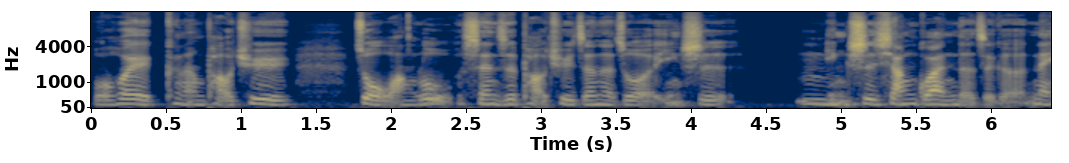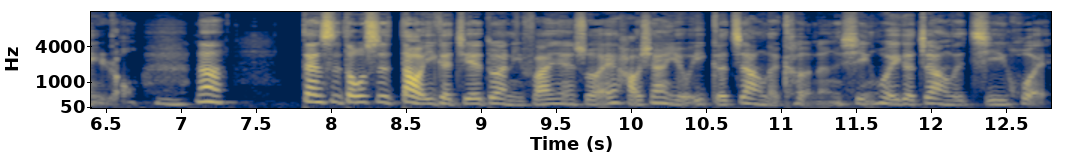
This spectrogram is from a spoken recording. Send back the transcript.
我会可能跑去做网络，甚至跑去真的做影视、嗯、影视相关的这个内容。嗯、那但是都是到一个阶段，你发现说，哎，好像有一个这样的可能性，或一个这样的机会。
